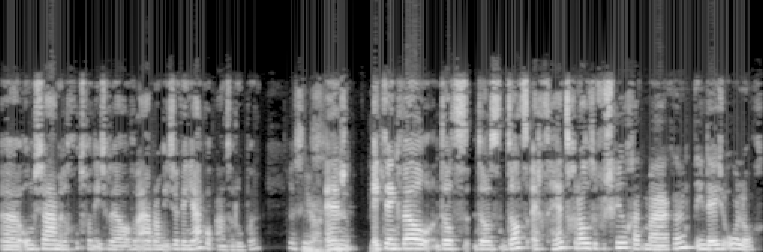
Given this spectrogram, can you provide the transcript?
Uh, om samen de God van Israël, van Abraham, Isaac en Jacob aan te roepen. Precies. Ja, en is, ik denk wel dat, dat dat echt het grote verschil gaat maken in deze oorlog.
